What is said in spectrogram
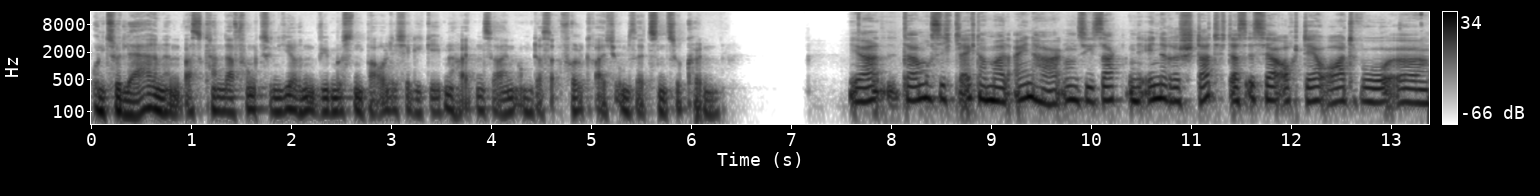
und zu lernen, was kann da funktionieren, wie müssen bauliche Gegebenheiten sein, um das erfolgreich umsetzen zu können. Ja, da muss ich gleich nochmal einhaken. Sie sagt eine innere Stadt. Das ist ja auch der Ort, wo, äh,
